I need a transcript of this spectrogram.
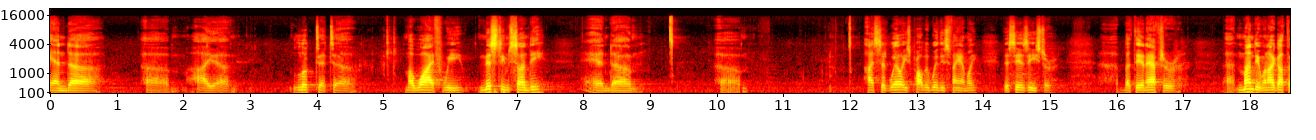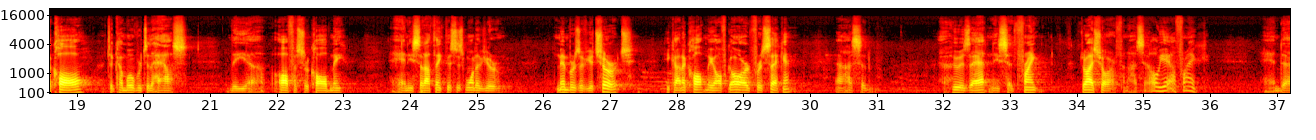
And uh, uh, I uh, looked at uh, my wife. We missed him Sunday, and um, um, I said, well, he's probably with his family. This is Easter. But then after uh, Monday, when I got the call to come over to the house, the uh, officer called me and he said, I think this is one of your members of your church. He kind of caught me off guard for a second. And I said, Who is that? And he said, Frank Dreischarf. And I said, Oh, yeah, Frank. And uh,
